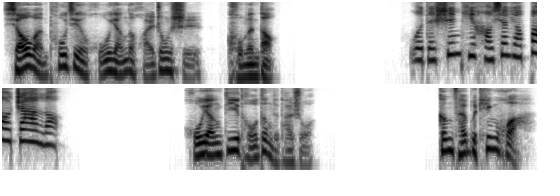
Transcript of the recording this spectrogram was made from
小婉扑进胡杨的怀中时，苦闷道：“我的身体好像要爆炸了。”胡杨低头瞪着他说：“刚才不听话，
